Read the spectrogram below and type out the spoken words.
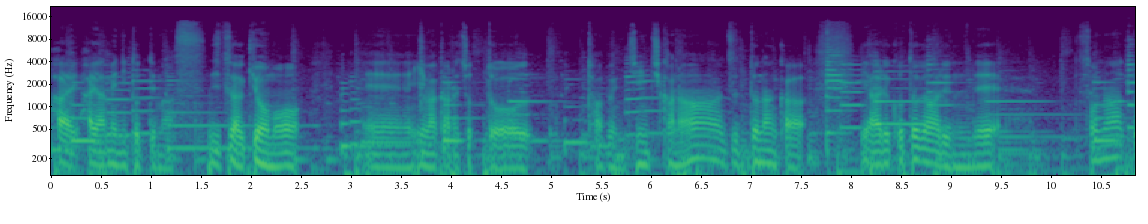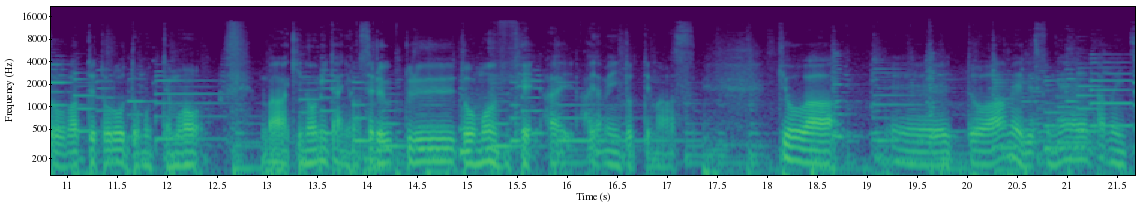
はい、早めに撮ってます。実は今日も、えー、今からちょっと多分1日かな、ずっとなんかやることがあるんで、その後終わって撮ろうと思ってもまあ昨日みたいに忘れると思うんで、はい、早めに撮ってます。今日はえー、っと雨ですね。多分一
